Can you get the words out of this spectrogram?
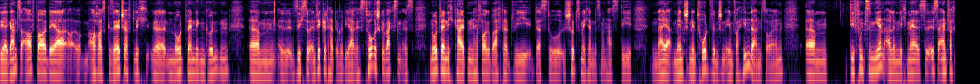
der ganze Aufbau, der äh, auch aus gesellschaftlich äh, notwendigen Gründen ähm, äh, sich so entwickelt hat über die Jahre, historisch gewachsen ist, Notwendigkeiten hervorgebracht hat, wie dass du Schutzmechanismen hast, die, naja, Menschen den Tod wünschen, eben verhindern sollen. Ähm, die funktionieren alle nicht mehr. Es ist einfach,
